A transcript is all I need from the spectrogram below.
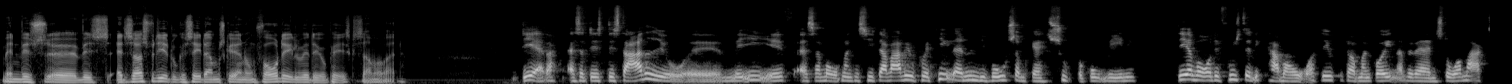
Men hvis, øh, hvis, er det så også fordi, at du kan se, at der måske er nogle fordele ved det europæiske samarbejde? Det er der. Altså det, det startede jo øh, med EF, altså hvor man kan sige, der var vi jo på et helt andet niveau, som gav super god mening. Der, hvor det fuldstændig kammer over, det er jo, når man går ind og vil være en stormagt,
